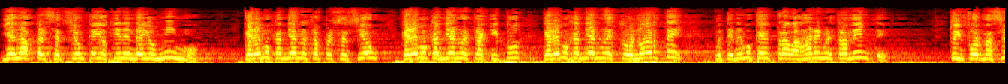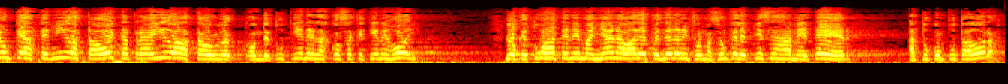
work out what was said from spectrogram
Y es la percepción que ellos tienen de ellos mismos. Queremos cambiar nuestra percepción, queremos cambiar nuestra actitud, queremos cambiar nuestro norte, pues tenemos que trabajar en nuestra mente. Tu información que has tenido hasta hoy te ha traído hasta donde tú tienes las cosas que tienes hoy. Lo que tú vas a tener mañana va a depender de la información que le empieces a meter a tu computadora.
